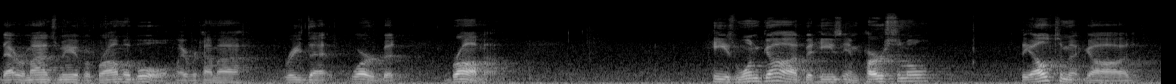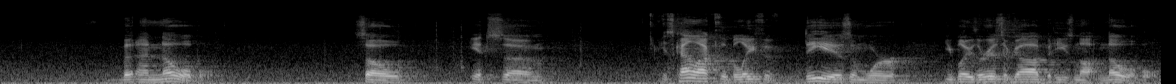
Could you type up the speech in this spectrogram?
That reminds me of a Brahma bull every time I read that word, but Brahma. He's one God, but he's impersonal, the ultimate God, but unknowable. So it's um, it's kind of like the belief of deism, where you believe there is a God, but he's not knowable.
